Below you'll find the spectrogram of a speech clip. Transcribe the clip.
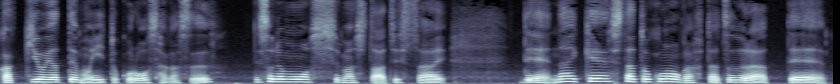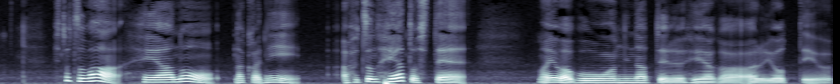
楽器をやってもいいところを探す。でそれもしました実際。で内見したところが2つぐらいあって。一つは部屋の中にあ普通の部屋として、まあ、要は防音になってる部屋があるよっていう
